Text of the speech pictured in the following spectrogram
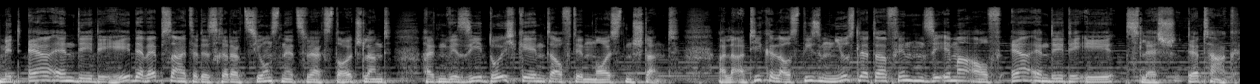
Mit rnd.de, der Webseite des Redaktionsnetzwerks Deutschland, halten wir Sie durchgehend auf dem neuesten Stand. Alle Artikel aus diesem Newsletter finden Sie immer auf rnd.de slash der Tag.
